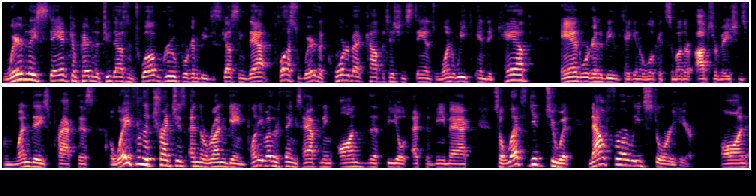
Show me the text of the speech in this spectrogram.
Where do they stand compared to the 2012 group? We're going to be discussing that, plus where the cornerback competition stands one week into camp. And we're going to be taking a look at some other observations from Wednesday's practice away from the trenches and the run game. Plenty of other things happening on the field at the VMAC. So let's get to it. Now for our lead story here on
